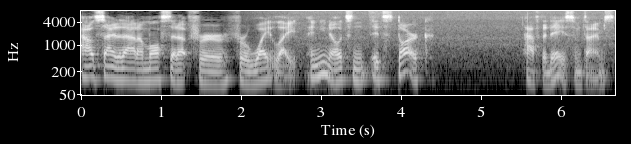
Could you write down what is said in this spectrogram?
outside of that i'm all set up for for white light. And you know it's it's dark half the day sometimes.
